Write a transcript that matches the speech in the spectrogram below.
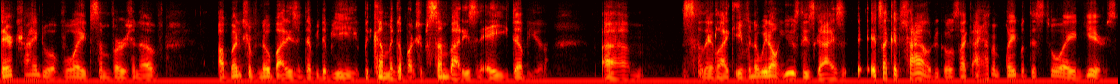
they're trying to avoid some version of a bunch of nobodies in WWE becoming a bunch of somebodies in AEW. Um, so they're like, even though we don't use these guys, it's like a child who goes like, I haven't played with this toy in years,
